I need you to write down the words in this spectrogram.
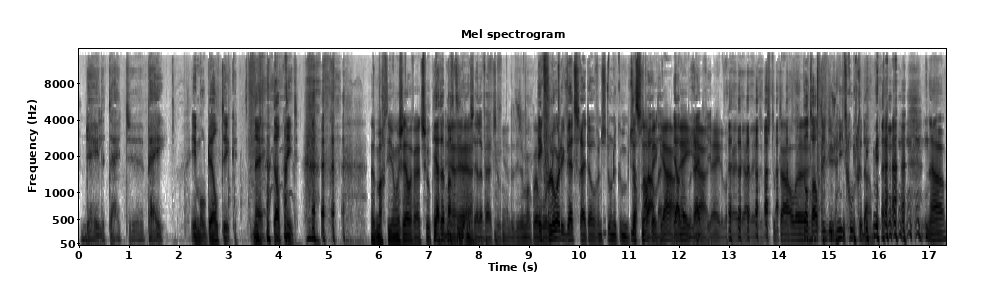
de hele tijd bij in model tikken. Nee, dat niet. dat mag die jongen zelf uitzoeken. Ja, dat mag die jongen zelf uitzoeken. Ja, dat is hem ook wel ik verloor die wedstrijd overigens toen ik hem Dat snap ik, ja. ja nee, dat begrijp ja, je. Nee, dat begrijp Ja, nee, dat was totaal... Uh... Dat had hij dus niet goed gedaan. nou...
